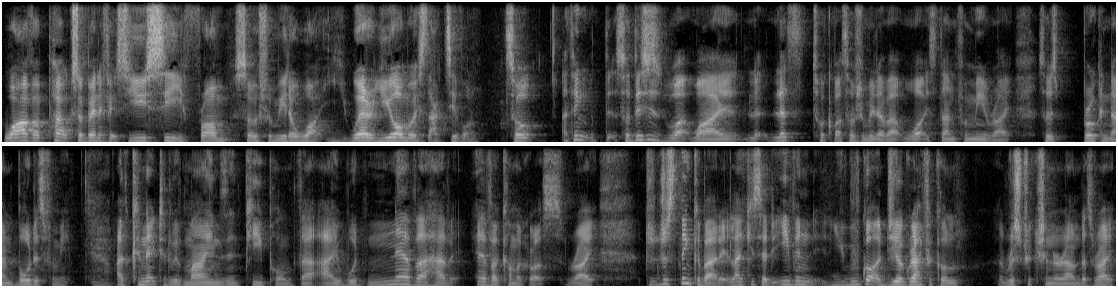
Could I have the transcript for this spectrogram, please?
what other perks or benefits you see from social media, what where you're most active on. So I think th- so. This is what why le- let's talk about social media about what it's done for me, right? So it's broken down borders for me. Mm. I've connected with minds and people that I would never have ever come across, right? J- Just think about it. Like you said, even you, we've got a geographical restriction around us, right?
